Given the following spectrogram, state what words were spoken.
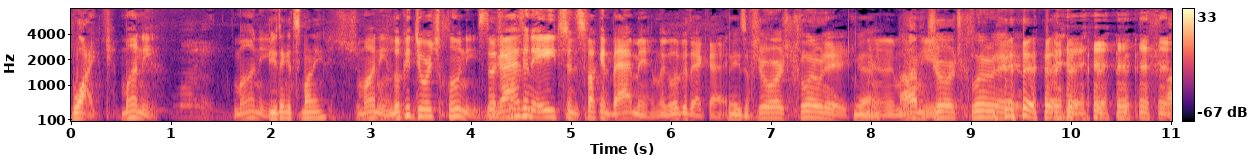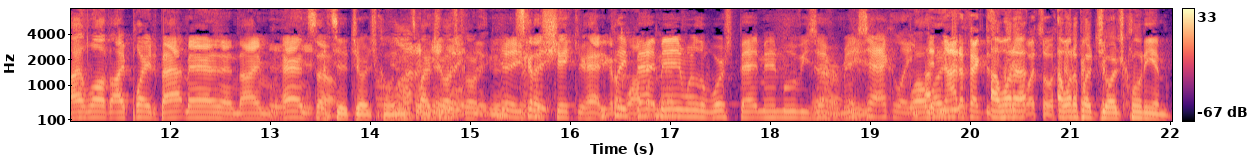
why? Money. Money. Do you think it's money? money? Look at George Clooney. The guy hasn't fucking- aged since fucking Batman. Like, look at that guy. He's a George Clooney. yeah. Yeah, I'm. George Clooney. I love. I played Batman, and I'm handsome. That's your George Clooney. That's my George Clooney. Yeah, Just you gonna play- shake your head. He You're gonna played wobble. Batman in one of the worst Batman movies ever made. Exactly. Well, Did what not you- affect his I want to. whatsoever. I want to put George Clooney in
